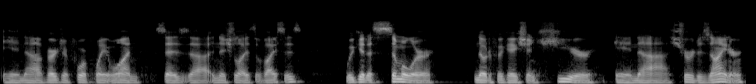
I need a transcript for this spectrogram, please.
in uh, version 4.1 says uh, initialize devices. We get a similar notification here in uh, Shure Designer.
